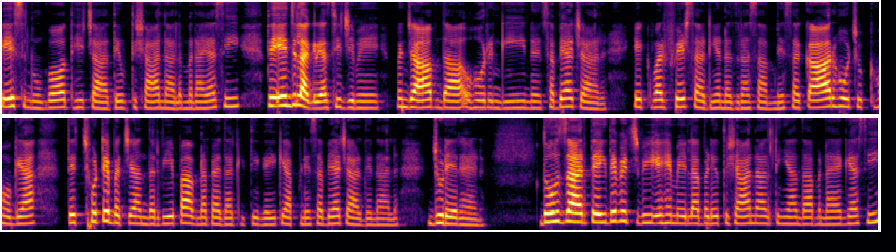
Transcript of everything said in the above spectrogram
ਇਸ ਨੂੰ ਬਹੁਤ ਹੀ ਚਾਅ ਤੇ ਉਤਸ਼ਾਹ ਨਾਲ ਮਨਾਇਆ ਸੀ ਤੇ ਇੰਝ ਲੱਗ ਰਿਹਾ ਸੀ ਜਿਵੇਂ ਪੰਜਾਬ ਦਾ ਉਹ ਰੰਗੀਨ ਸੱਭਿਆਚਾਰ ਇੱਕ ਵਾਰ ਫਿਰ ਸਾਡੀਆਂ ਨਜ਼ਰਾਂ ਸਾਹਮਣੇ ਸਾਕਾਰ ਹੋ ਚੁੱਕ, ਹੋ ਗਿਆ ਤੇ ਛੋਟੇ ਬੱਚਿਆਂ ਅੰਦਰ ਵੀ ਇਹ ਭਾਵਨਾ ਪੈਦਾ ਕੀਤੀ ਗਈ ਕਿ ਆਪਣੇ ਸੱਭਿਆਚਾਰ ਦੇ ਨਾਲ ਜੁੜੇ ਰਹਿਣ। 2023 ਦੇ ਵਿੱਚ ਵੀ ਇਹ ਮੇਲਾ ਬੜੇ ਉਤਸ਼ਾਹ ਨਾਲ ਤੀਆਂ ਦਾ ਮਨਾਇਆ ਗਿਆ ਸੀ,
